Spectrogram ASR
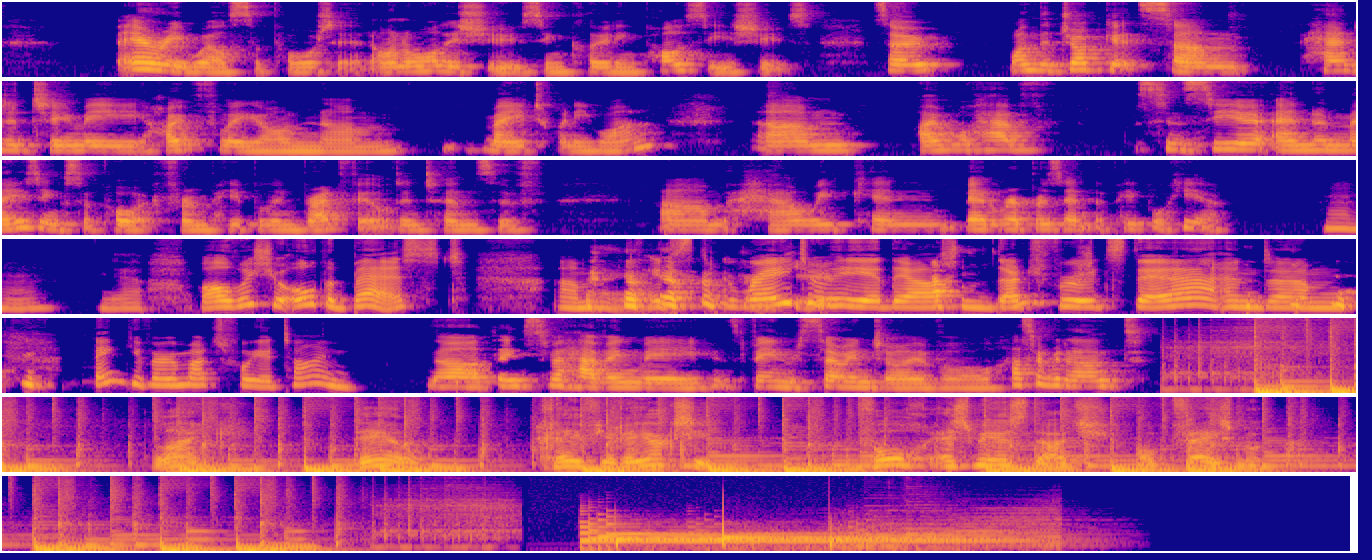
very well supported on all issues, including policy issues. So when the job gets um, handed to me, hopefully on um, May 21, um, I will have sincere and amazing support from people in Bradfield in terms of um, how we can better represent the people here. Mm-hmm. Yeah. Well, I wish you all the best. Um, it's great to hear there are some Dutch fruits there. And um, thank you very much for your time. No, thanks for having me. It's been so enjoyable. Hartelijk bedankt. Like, deel, geef je reactie. Volg SBS Dutch op Facebook.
